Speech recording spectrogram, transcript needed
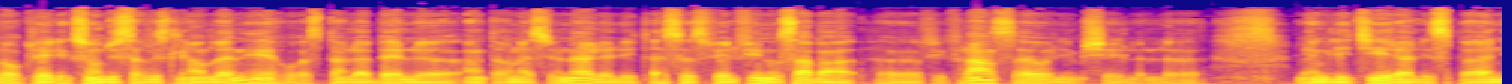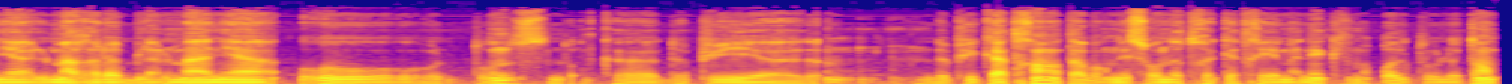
دونك ليليكسيون دو سيرفيس كليون دو لاني هو سي ان لابيل انترناسيونال اللي تاسس في 2007 في فرنسا واللي مشى لانجلتيرا لاسبانيا المغرب لالمانيا وتونس دونك دوبوي دوبوي 4 ans طبعا on est sur notre quatrième année كما قلت le temps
